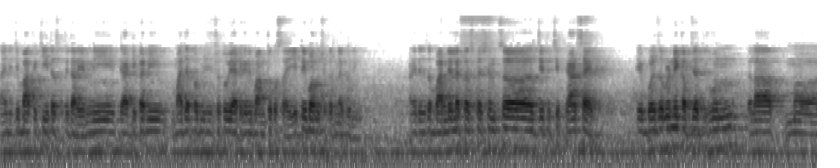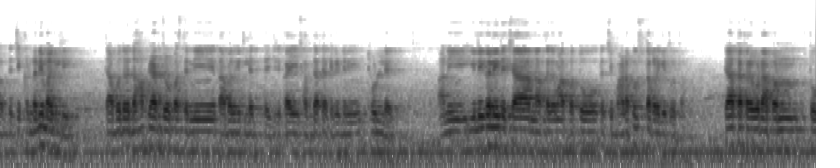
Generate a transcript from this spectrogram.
आणि जे बाकीचे इतर साथीदार यांनी त्या ठिकाणी माझ्या परमिशनच्या तो या ठिकाणी बांधतो कसं आहे येथे बांधू शकत नाही कोणी. आणि त्याचं बांधलेलं कन्स्ट्रक्शनचं जे त्याचे फ्लॅट्स आहेत ते बळजबरीने कब्जात घेऊन त्याला त्याची खंडणी मागली. त्याबद्दल दहा फ्लॅट जवळपास त्यांनी ताब्यात घेतले आहेत त्याचे काही साथीदार त्या ठिकाणी त्यांनी ठेवलेले आहेत. आणि इलिगली त्याच्या नातलगामार्फत तो त्याची भाडं पण स्वतःकडे घेत होता. त्या तक्रारीवरून आपण तो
